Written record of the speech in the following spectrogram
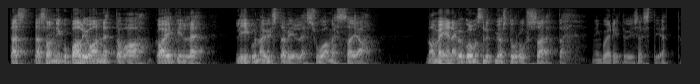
tässä, tässä on niin kuin paljon annettavaa kaikille liikunnan ystäville Suomessa ja no meidän näkökulmasta nyt myös Turussa että, niin kuin erityisesti. Että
